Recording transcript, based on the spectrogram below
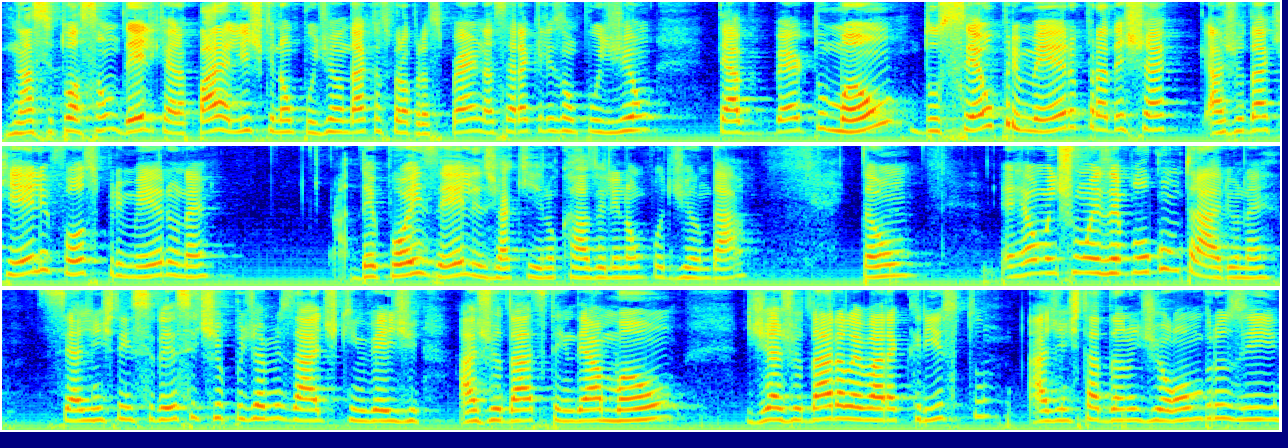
na situação dele, que era paralítico, que não podia andar com as próprias pernas, será que eles não podiam ter aberto mão do seu primeiro para deixar ajudar que ele fosse primeiro, né? Depois eles, já que no caso ele não podia andar. Então, é realmente um exemplo ao contrário, né? Se a gente tem sido esse tipo de amizade que, em vez de ajudar a estender a mão, de ajudar a levar a Cristo, a gente está dando de ombros e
